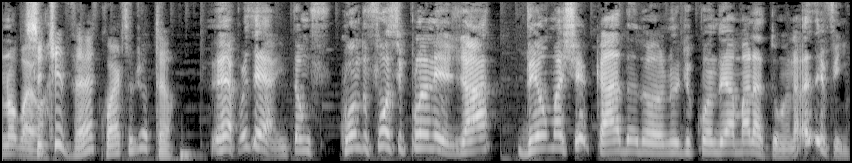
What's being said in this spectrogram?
Nova York. Se tiver quarto de hotel. É, pois é. Então, quando fosse planejar, dê uma checada no, no, de quando é a maratona. Mas enfim,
